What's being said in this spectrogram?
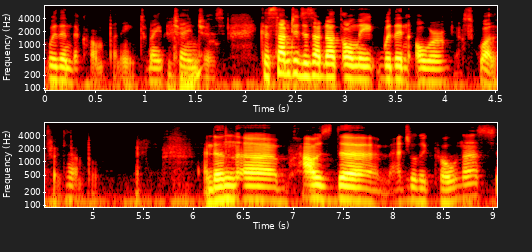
within the company to make the changes. Because some changes are not only within our squad, for example. And then, uh, how's the Agile Day Kaunas?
